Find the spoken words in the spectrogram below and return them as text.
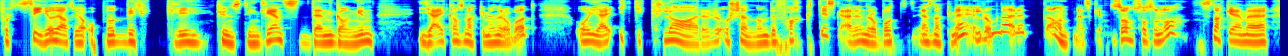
for sier jo det at vi har oppnådd virkelig kunstig intelligens den gangen jeg kan snakke med en robot, og jeg ikke klarer å skjønne om det faktisk er en robot jeg snakker med, eller om det er et annet menneske. Så, sånn som nå snakker jeg med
